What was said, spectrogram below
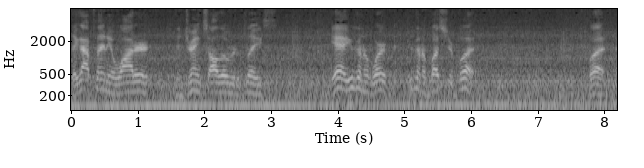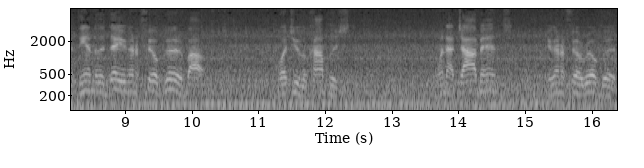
They got plenty of water and drinks all over the place. Yeah, you're gonna work, you're gonna bust your butt. But at the end of the day, you're gonna feel good about what you've accomplished. When that job ends, you're gonna feel real good.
